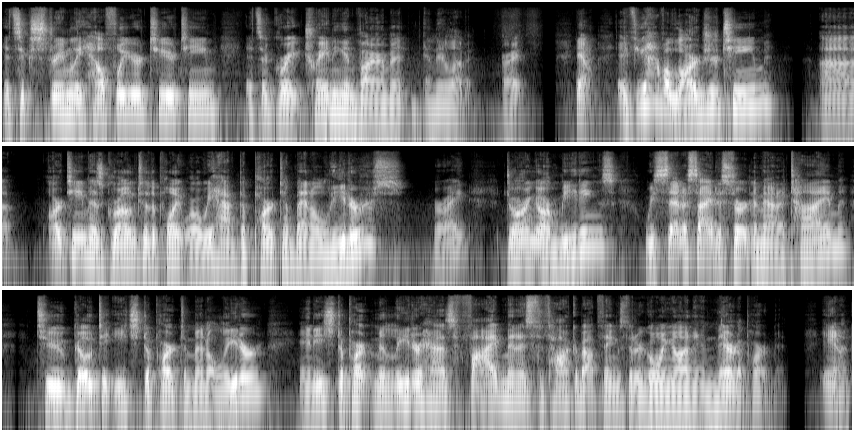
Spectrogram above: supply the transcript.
it's extremely helpful to your team. It's a great training environment and they love it. All right. Now, if you have a larger team, uh, our team has grown to the point where we have departmental leaders, all right? During our meetings, we set aside a certain amount of time to go to each departmental leader, and each department leader has five minutes to talk about things that are going on in their department. And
